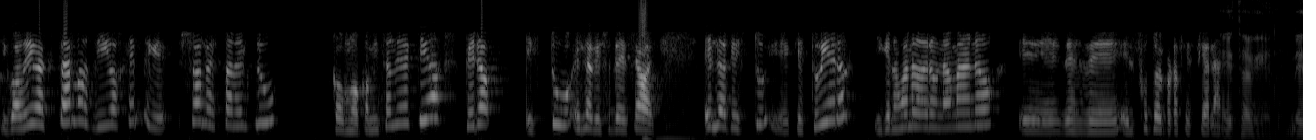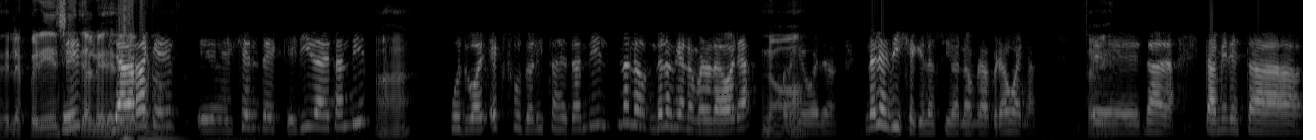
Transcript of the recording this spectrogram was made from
Y cuando digo externos, digo gente que ya no está en el club como comisión directiva, pero estuvo, es lo que yo te decía hoy, es lo que, estu eh, que estuvieron y que nos van a dar una mano eh, desde el fútbol profesional. Está bien, desde la experiencia y tal vez desde La verdad que es eh, gente querida de Tandil, fútbol, exfutbolistas de Tandil, no, lo, no los voy a nombrar ahora, no. porque bueno, no les dije que los iba a nombrar, pero bueno, eh, nada, también está,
